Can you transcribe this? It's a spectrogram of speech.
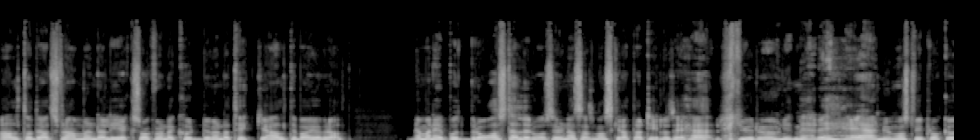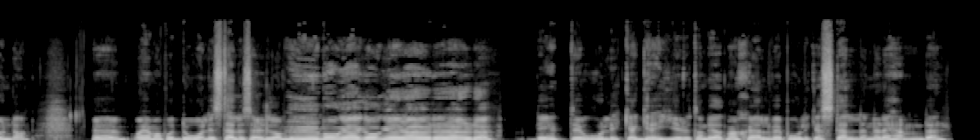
Allt har dragits fram, varenda leksak, varenda kudde, varenda täcke, allt är bara överallt. När man är på ett bra ställe då så är det nästan som man skrattar till och säger herregud, du har hunnit med det här, nu måste vi plocka undan. Eh, och är man på ett dåligt ställe så är det liksom, hur många gånger det är inte olika grejer utan det är att man själv är på olika ställen när det händer.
